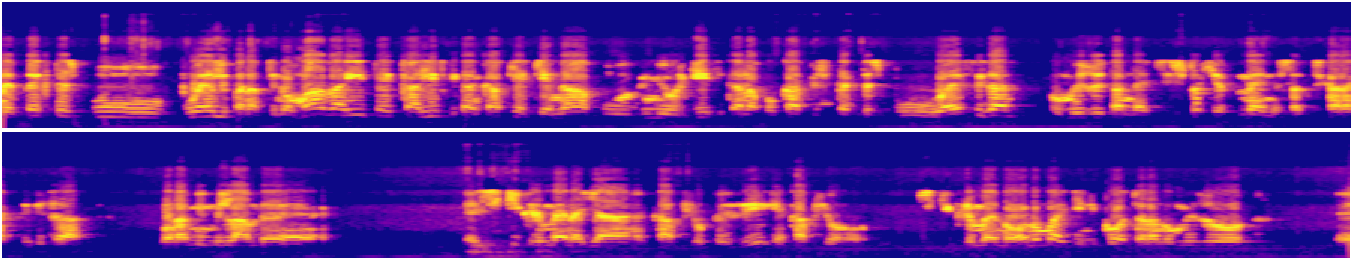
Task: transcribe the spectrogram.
με παίκτες που, που έλειπαν από την ομάδα είτε καλύφθηκαν κάποια κενά που δημιουργήθηκαν από κάποιους παίκτες που έφυγαν. Νομίζω ήταν έτσι στοχευμένες, θα τις χαρακτηρίζα για να μην μιλάμε ε, συγκεκριμένα για κάποιο παιδί, για κάποιο συγκεκριμένο όνομα. Γενικότερα νομίζω ε,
